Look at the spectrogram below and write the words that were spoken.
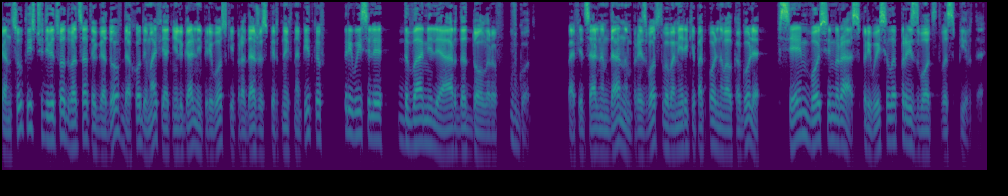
К концу 1920-х годов доходы мафии от нелегальной перевозки и продажи спиртных напитков превысили 2 миллиарда долларов в год. По официальным данным, производство в Америке подпольного алкоголя в 7-8 раз превысило производство спирта.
